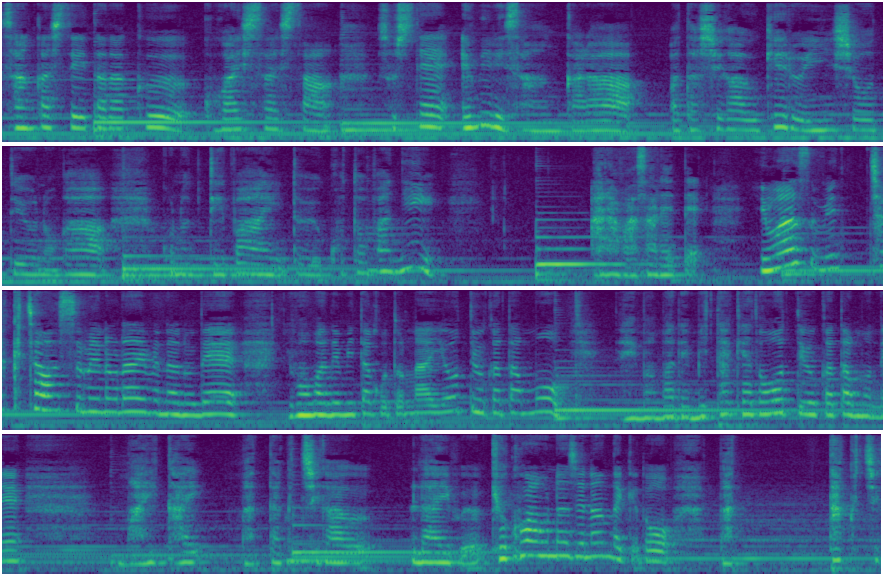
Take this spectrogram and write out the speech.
参加していただく小林久さんそしてエミリさんから私が受ける印象っていうのがこの「ディバイン」という言葉に表されています。めちゃくちゃおすすめのライブなので今まで見たことないよっていう方も、ね、今まで見たけどっていう方もね毎回全く違うライブ。曲は同じなんだけど全く違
